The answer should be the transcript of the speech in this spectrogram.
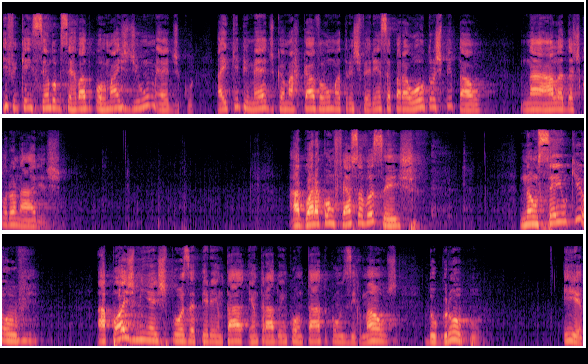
e fiquei sendo observado por mais de um médico a equipe médica marcava uma transferência para outro hospital, na ala das coronárias. Agora confesso a vocês, não sei o que houve. Após minha esposa ter entrado em contato com os irmãos do grupo e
